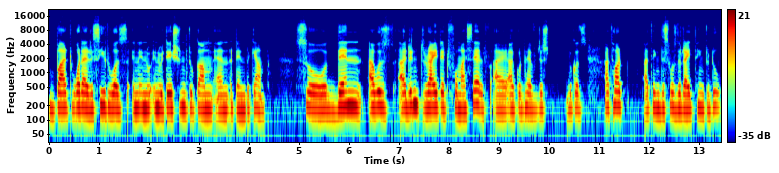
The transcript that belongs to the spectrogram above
but what I received was an invitation to come and attend the camp so then i was i didn't write it for myself i i could have just because i thought i think this was the right thing to do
